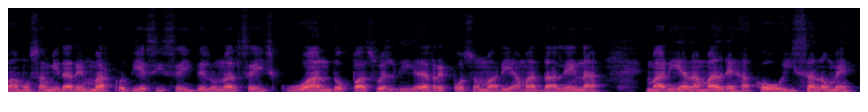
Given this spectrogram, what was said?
Vamos a mirar en Marcos 16 del 1 al 6. Cuando pasó el día de reposo, María Magdalena, María la madre de Jacobo y Salomé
